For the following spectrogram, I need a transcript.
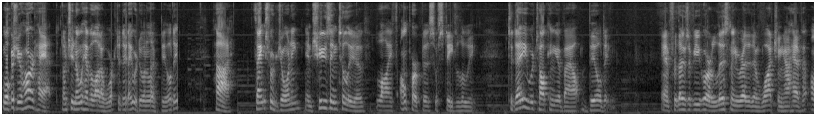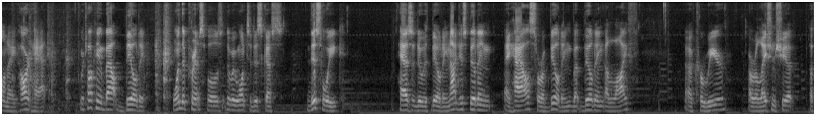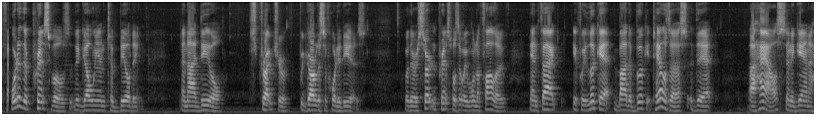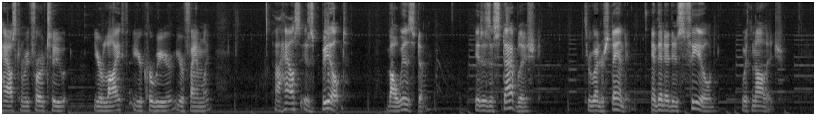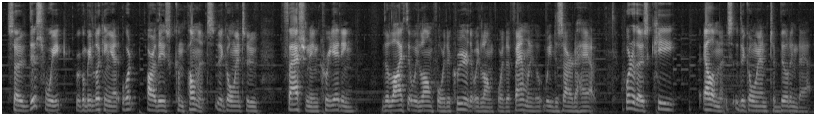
Well, here's your hard hat. Don't you know we have a lot of work to do today? We're doing a lot of building. Hi, thanks for joining and choosing to live life on purpose with Steve Louie. Today we're talking about building. And for those of you who are listening rather than watching, I have on a hard hat. We're talking about building. One of the principles that we want to discuss this week has to do with building, not just building a house or a building, but building a life a career, a relationship. A fa- what are the principles that go into building an ideal structure, regardless of what it is? Well, there are certain principles that we want to follow. In fact, if we look at by the book, it tells us that a house, and again, a house can refer to your life, your career, your family. A house is built by wisdom. It is established through understanding, and then it is filled with knowledge. So this week we're going to be looking at what are these components that go into fashioning, creating the life that we long for, the career that we long for, the family that we desire to have. What are those key elements that go into building that?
